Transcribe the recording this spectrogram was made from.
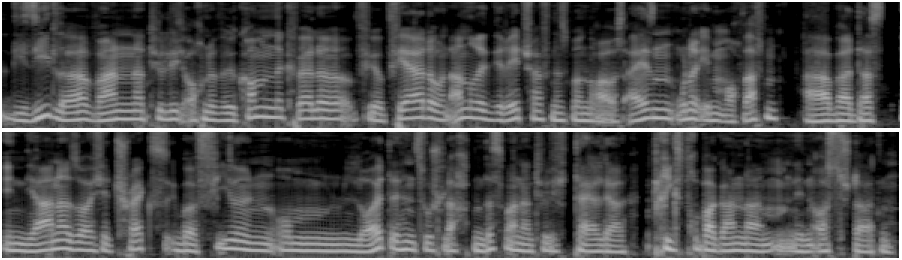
Die Siedler waren natürlich auch eine willkommene Quelle für Pferde und andere Gerätschaften, insbesondere aus Eisen oder eben auch Waffen. Aber dass Indianer solche Tracks überfielen, um Leute hinzuschlachten, das war natürlich Teil der Kriegspropaganda in den Oststaaten.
